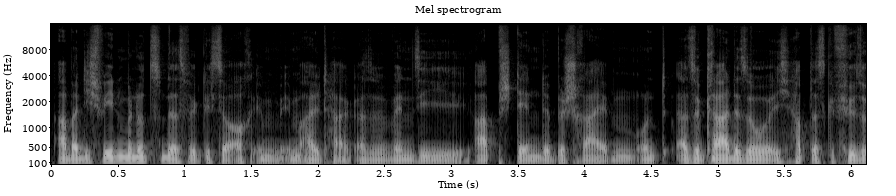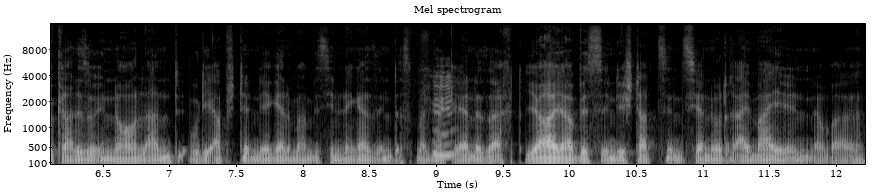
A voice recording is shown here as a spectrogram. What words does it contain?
Aber die Schweden benutzen das wirklich so auch im, im Alltag. Also wenn sie Abstände beschreiben. Und also gerade so, ich habe das Gefühl, so gerade so in Norland, wo die Abstände ja gerne mal ein bisschen länger sind, dass man mhm. da gerne sagt, ja, ja, bis in die Stadt sind es ja nur drei Meilen, aber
